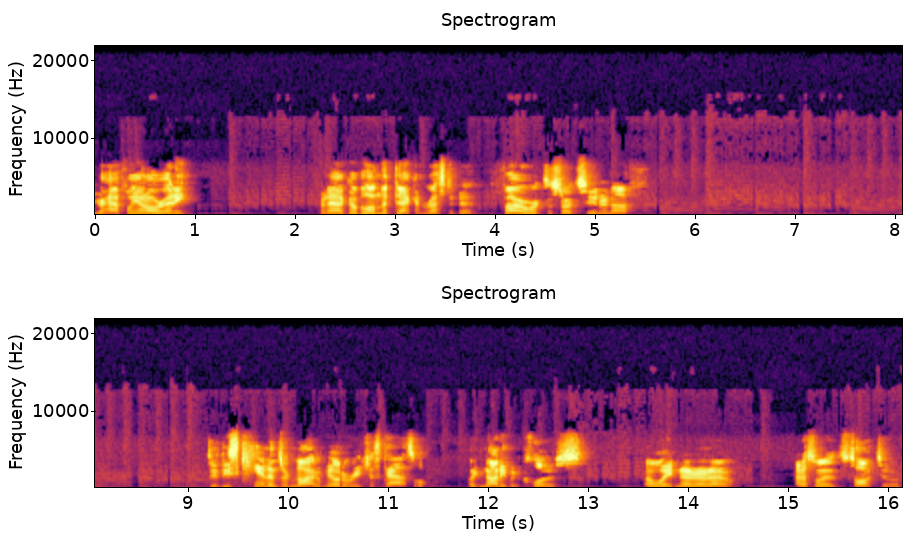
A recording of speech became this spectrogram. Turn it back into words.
you're halfway in already. For now, go below on the deck and rest a bit. The fireworks will start soon enough. Dude, these cannons are not gonna be able to reach this castle. Like, not even close. Oh wait, no, no, no. I just wanted to talk to him.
